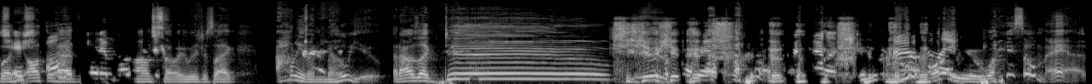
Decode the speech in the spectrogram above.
But he also had his skin and Um, so he was just like, I don't even know you, and I was like, dude. fatality. Who are you? Why are you so mad?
